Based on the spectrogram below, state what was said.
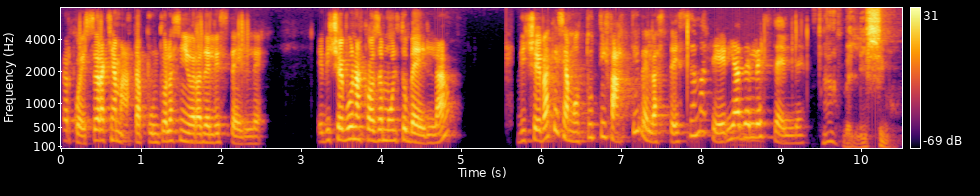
Per questo era chiamata appunto la signora delle stelle. E diceva una cosa molto bella, diceva che siamo tutti fatti della stessa materia delle stelle. Ah, bellissimo,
